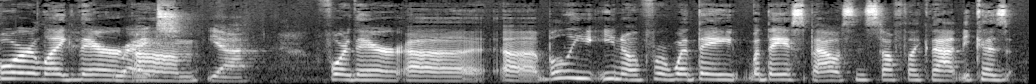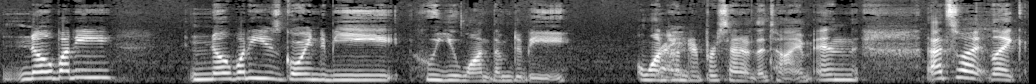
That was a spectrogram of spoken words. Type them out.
for like their um yeah for their uh uh bully, you know, for what they what they espouse and stuff like that because nobody nobody is going to be who you want them to be 100% of the time. And that's what like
